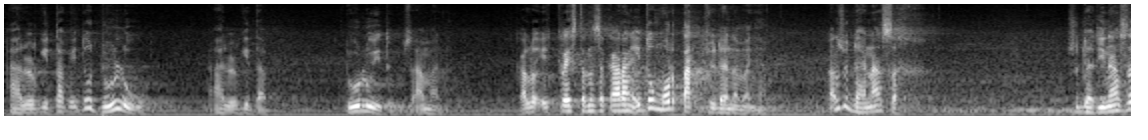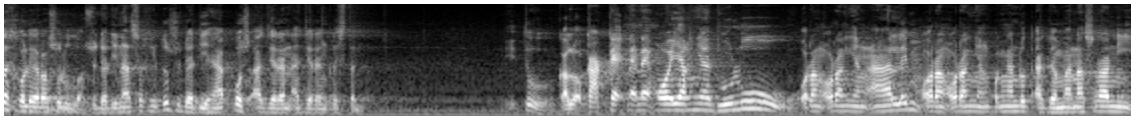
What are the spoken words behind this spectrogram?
ahlul kitab itu dulu ahlul kitab dulu itu zaman. Kalau Kristen sekarang itu murtad sudah namanya. Kan sudah nasah sudah dinasah oleh Rasulullah. Sudah dinasah itu sudah dihapus ajaran-ajaran Kristen. Itu kalau kakek nenek moyangnya dulu orang-orang yang alim orang-orang yang penganut agama Nasrani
